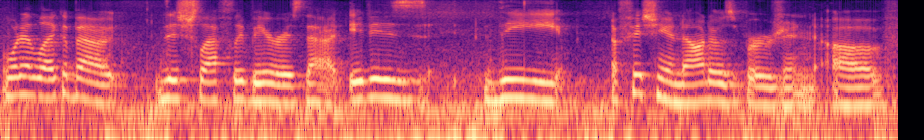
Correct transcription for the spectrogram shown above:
what I like about this Schlafly beer is that it is the aficionado's version of,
